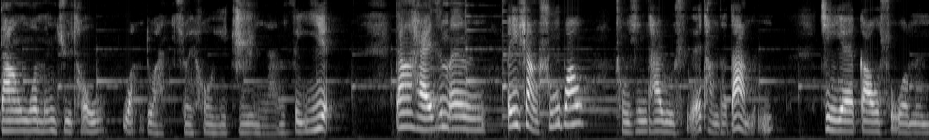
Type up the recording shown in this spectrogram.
当我们举头望断最后一只南飞雁，当孩子们背上书包重新踏入学堂的大门。今夜告诉我们，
